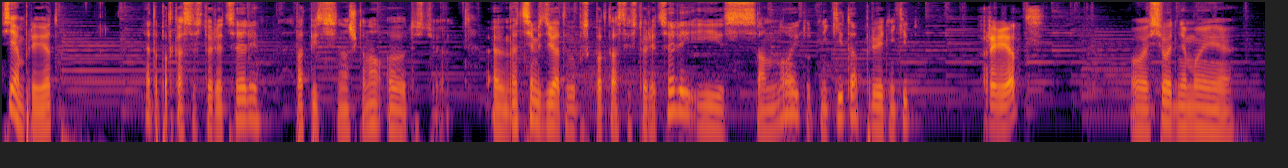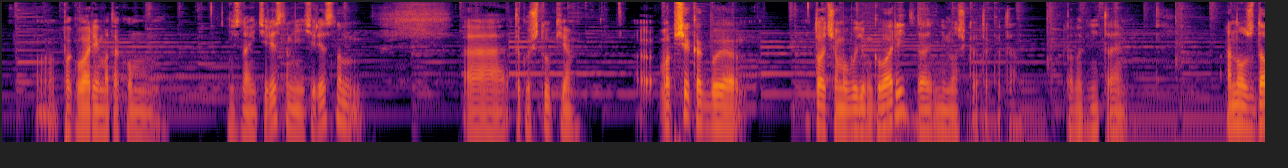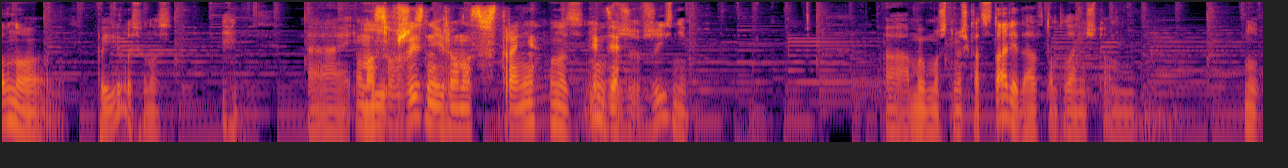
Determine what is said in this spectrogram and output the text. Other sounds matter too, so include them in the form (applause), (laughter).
Всем привет! Это подкаст «История целей». Подписывайтесь на наш канал. Э, то есть, э, это 79-й выпуск подкаста «История целей». И со мной тут Никита. Привет, Никит. Привет. Э, сегодня мы э, поговорим о таком, не знаю, интересном, неинтересном э, такой штуке. Э, вообще, как бы, то, о чем мы будем говорить, да, немножко так это понагнетаем. Оно уже давно появилось у нас. (clears throat) А, у и... нас в жизни или у нас в стране? У нас ну, где? В, в жизни. А, мы, может, немножко отстали, да, в том плане, что ну,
